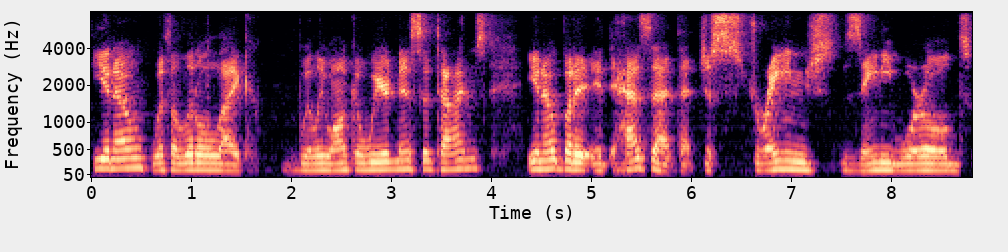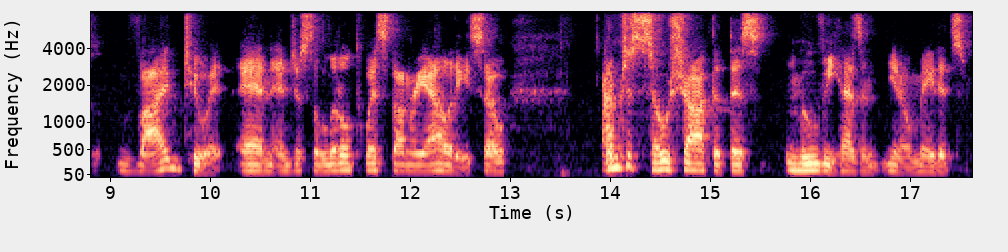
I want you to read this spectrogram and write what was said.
you know, with a little like Willy Wonka weirdness at times, you know. But it, it has that that just strange zany world vibe to it, and and just a little twist on reality. So I'm just so shocked that this movie hasn't, you know, made its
